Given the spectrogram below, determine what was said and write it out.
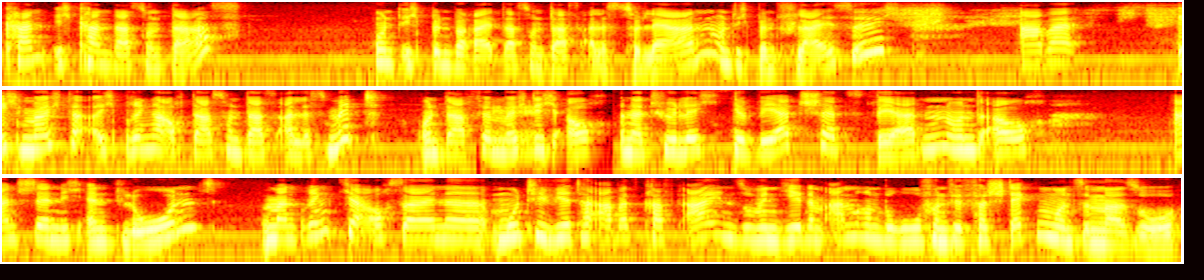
kann. Ich kann das und das und ich bin bereit, das und das alles zu lernen und ich bin fleißig. Aber ich möchte, ich bringe auch das und das alles mit. Und dafür mhm. möchte ich auch natürlich gewertschätzt werden und auch anständig entlohnt man bringt ja auch seine motivierte Arbeitskraft ein, so wie in jedem anderen Beruf und wir verstecken uns immer so.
